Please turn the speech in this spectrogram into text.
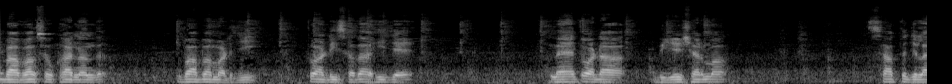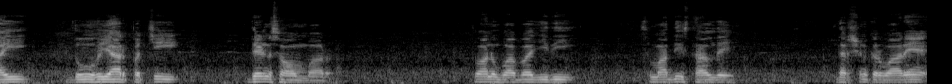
ਬਾਬਾ ਸੁਖਾਨੰਦ, ਬਾਬਾ ਮਠ ਜੀ, ਤੁਹਾਡੀ ਸਦਾ ਹੀ ਜੈ। ਮੈਂ ਤੁਹਾਡਾ ਵਿਜੇ ਸ਼ਰਮਾ। 7 ਜੁਲਾਈ 2025 ਦਿਨ ਸੋਮਵਾਰ। ਤੁਹਾਨੂੰ ਬਾਬਾ ਜੀ ਦੀ ਸਮਾਧੀ ਸਥਲ ਦੇ ਦਰਸ਼ਨ ਕਰਵਾ ਰਹੇ ਹਾਂ।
